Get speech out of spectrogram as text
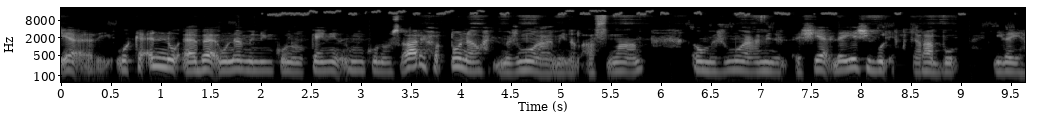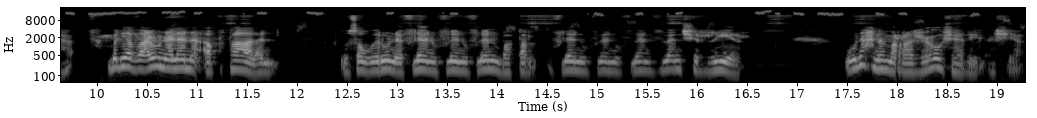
هذه وكأنه آباؤنا من يكونوا كاينين من يكونوا صغار يحطونا واحد مجموعة من الأصنام أو مجموعة من الأشياء لا يجب الاقتراب إليها. بل يضعون لنا أبطالا. يصورون فلان وفلان وفلان بطل وفلان وفلان وفلان وفلان شرير. ونحن ما نراجعوش هذه الأشياء.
